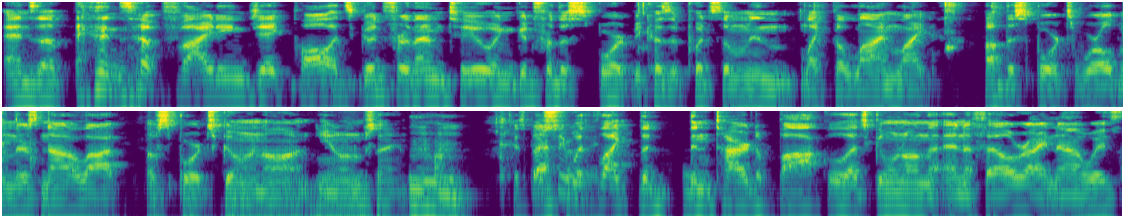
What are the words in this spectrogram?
ends up ends up fighting Jake Paul, it's good for them too, and good for the sport because it puts them in like the limelight of the sports world when there's not a lot of sports going on. You know what I'm saying? Mm-hmm. Especially with like the, the entire debacle that's going on in the NFL right now with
